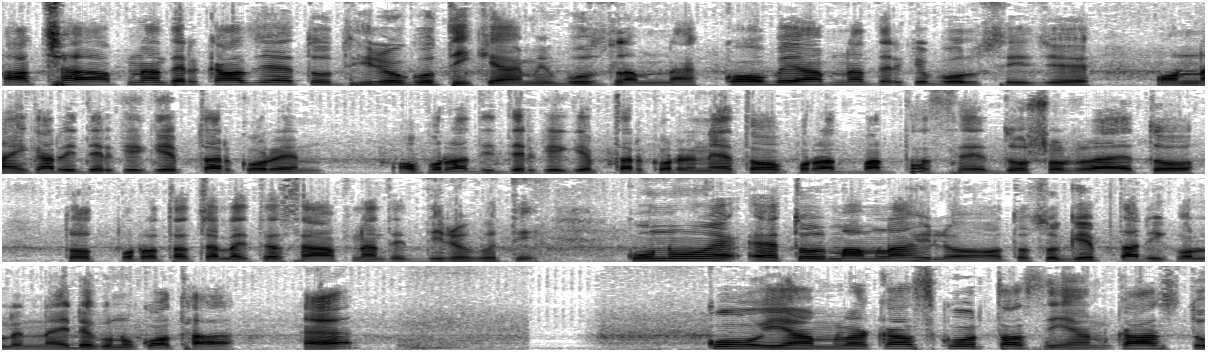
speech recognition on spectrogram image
আচ্ছা আপনাদের কাজে এত ধীরগতিকে আমি বুঝলাম না। কবে আপনাদেরকে বলছি যে অন্যায়কারীদেরকে গ্রেপ্তার করেন, অপরাধীদেরকে গ্রেপ্তার করেন? এত অপরাধ বাড়তেছে, দোসররা এত তৎপরতা চালাইতেছে, আপনাদের ধীরগতি। কোনো এত মামলা হইল, অথচ গ্রেপ্তারই করলেন না, এটা কোনো কথা হ্যাঁ? কই, আমরা কাজ করতেছি। এখন কাজ তো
